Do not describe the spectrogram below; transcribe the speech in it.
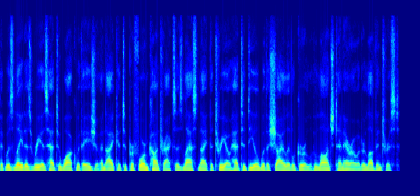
It was late as Rias had to walk with Asia and Aika to perform contracts as last night the trio had to deal with a shy little girl who launched an arrow at her love interest.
